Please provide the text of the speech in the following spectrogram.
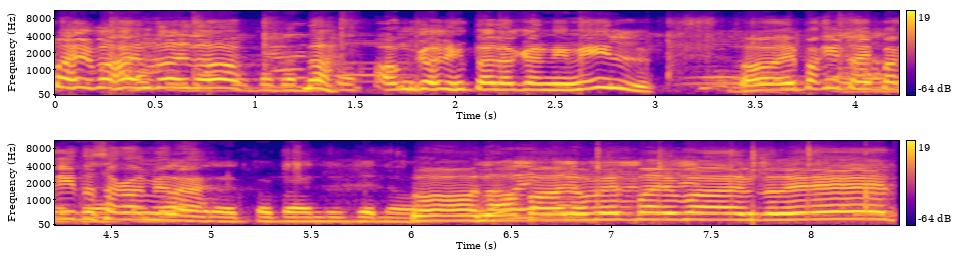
500 oh! Na, ang galing talaga ni Neil. Oh, ipakita, ipakita sa camera. 500 dyan o. Oh, napakalupit 500.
